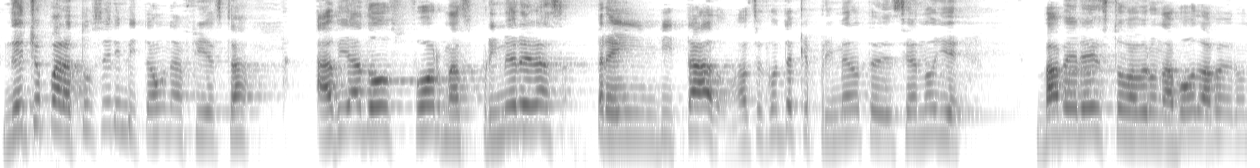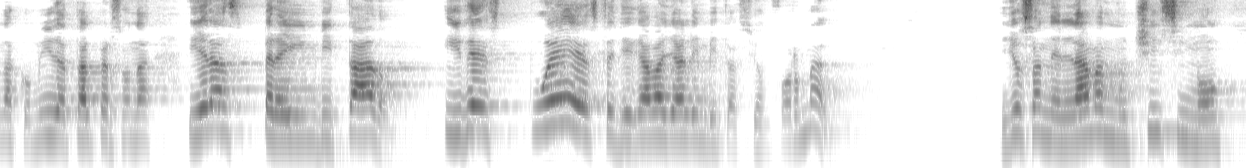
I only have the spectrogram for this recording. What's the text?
De hecho, para tú ser invitado a una fiesta, había dos formas. Primero eras preinvitado. Haz de cuenta que primero te decían, oye, va a haber esto, va a haber una boda, va a haber una comida, tal persona, y eras preinvitado. Y después te llegaba ya la invitación formal. Ellos anhelaban muchísimo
